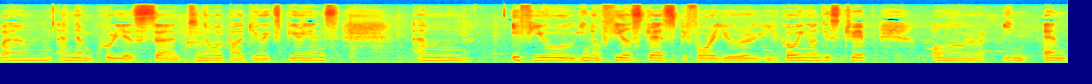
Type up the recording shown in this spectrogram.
Um, and I'm curious uh, to know about your experience. Um, if you you know feel stressed before you're you're going on this trip, or in, and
